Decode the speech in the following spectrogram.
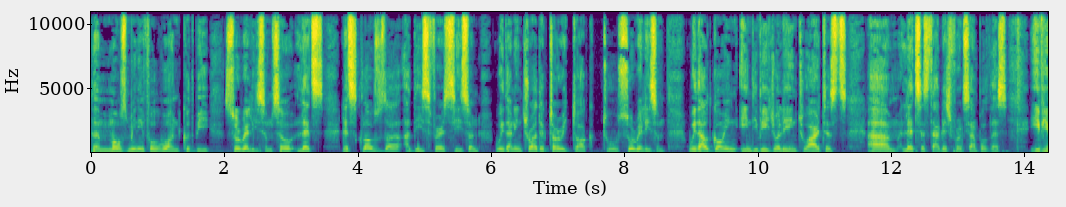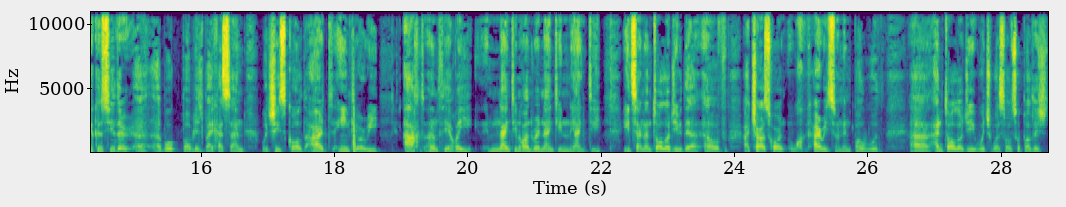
The most meaningful one could be surrealism. So let's let's close uh, this first season with an introductory talk to surrealism. Without going individually into artists, um, let's establish, for example, this. If you consider a, a book published by Hassan, which is called Art in Theory Art en Theory, 1900-1990. It's an anthology of a Charles Harrison and Paul Wood uh, anthology, which was also published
